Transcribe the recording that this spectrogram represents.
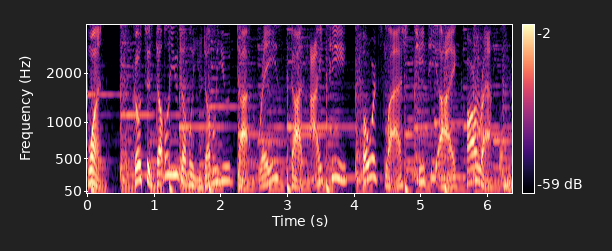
1. Go to www.raise.it forward slash TTI car raffle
